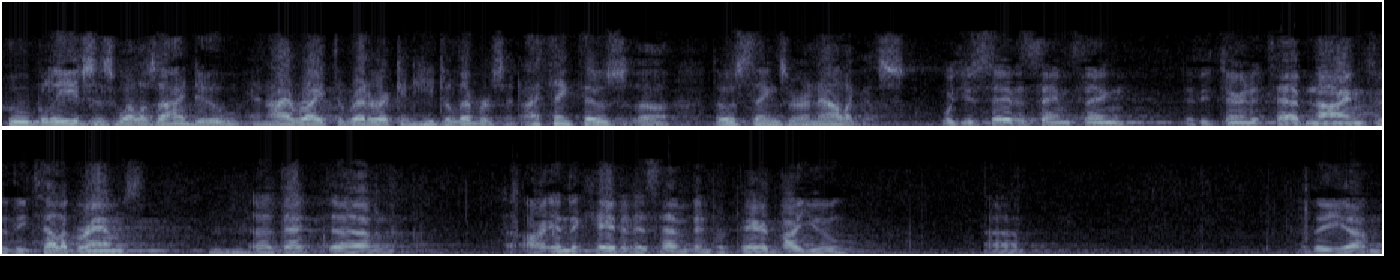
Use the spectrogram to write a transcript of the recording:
who believes as well as I do, and I write the rhetoric and he delivers it. I think those uh, those things are analogous. Would you say the same thing if you turn to tab 9 to the telegrams uh, that um, are indicated as having been prepared by you? Uh, the, um,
